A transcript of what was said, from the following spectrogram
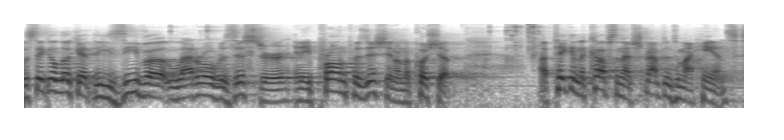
Let's take a look at the Ziva lateral resistor in a prone position on a push-up. I've taken the cuffs and I've strapped them to my hands.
